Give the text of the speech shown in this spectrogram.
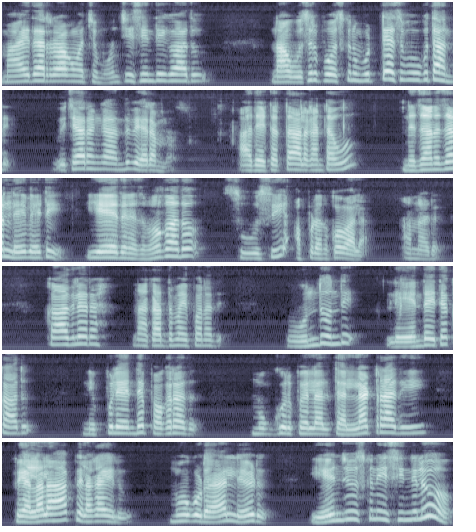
మాయదారి రోగం వచ్చి ముంచేసింది కాదు. నా ఉసురు పోసుకుని ముట్టేసి ఊగుతాంది. విచారంగా అంది వేరమ్మ. అదేటత్తా అలాగంటావు? నిజానిజాలు లేవేటి? ఏది నిజమో కాదో చూసి అప్పుడు అనుకోవాలా అన్నాడు. కాదులేరా నాకు అర్థమైపోనది. ఉంది ఉంది. లేందైతే కాదు. నిప్పు లేందే పొగరాదు. ముగ్గురు పిల్లలు తెల్లట్రాది పిల్లలా పిల్లగాయలు. మూగుడా లేడు. ఏం చూసుకుని ఈ సిన్నిలు?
